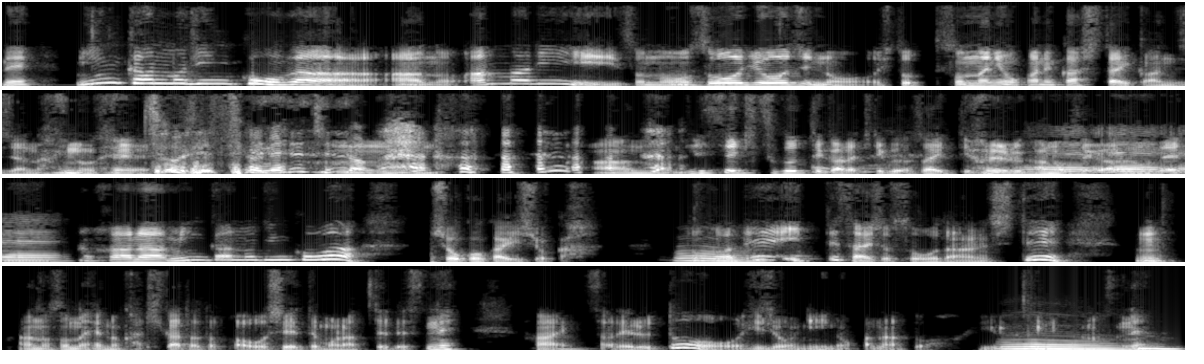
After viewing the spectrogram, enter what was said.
で、民間の銀行が、あの、あんまり、その、創業時の人ってそんなにお金貸したい感じじゃないので。そうですよね、ちょっと。うん、あの、実績作ってから来てくださいって言われる可能性があるので、えー、だから民間の銀行は商工会議所か。とかで行って最初相談して、うん、うん、あの、その辺の書き方とか教えてもらってですね、はい、されると非常にいいのかなというふうに思いますね。うん。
